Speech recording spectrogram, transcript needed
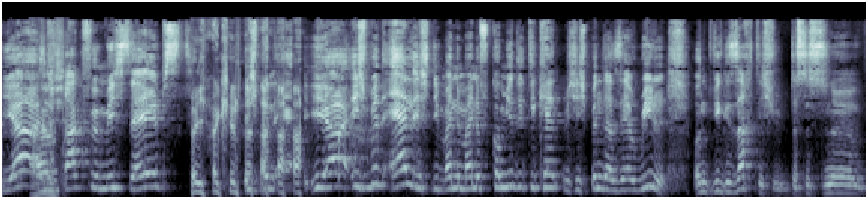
ja, also ich frag für mich selbst. Ja, genau. Ich bin, ja, ich bin ehrlich. Die, meine, meine Community kennt mich. Ich bin da sehr real. Und wie gesagt, ich, das ist eine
